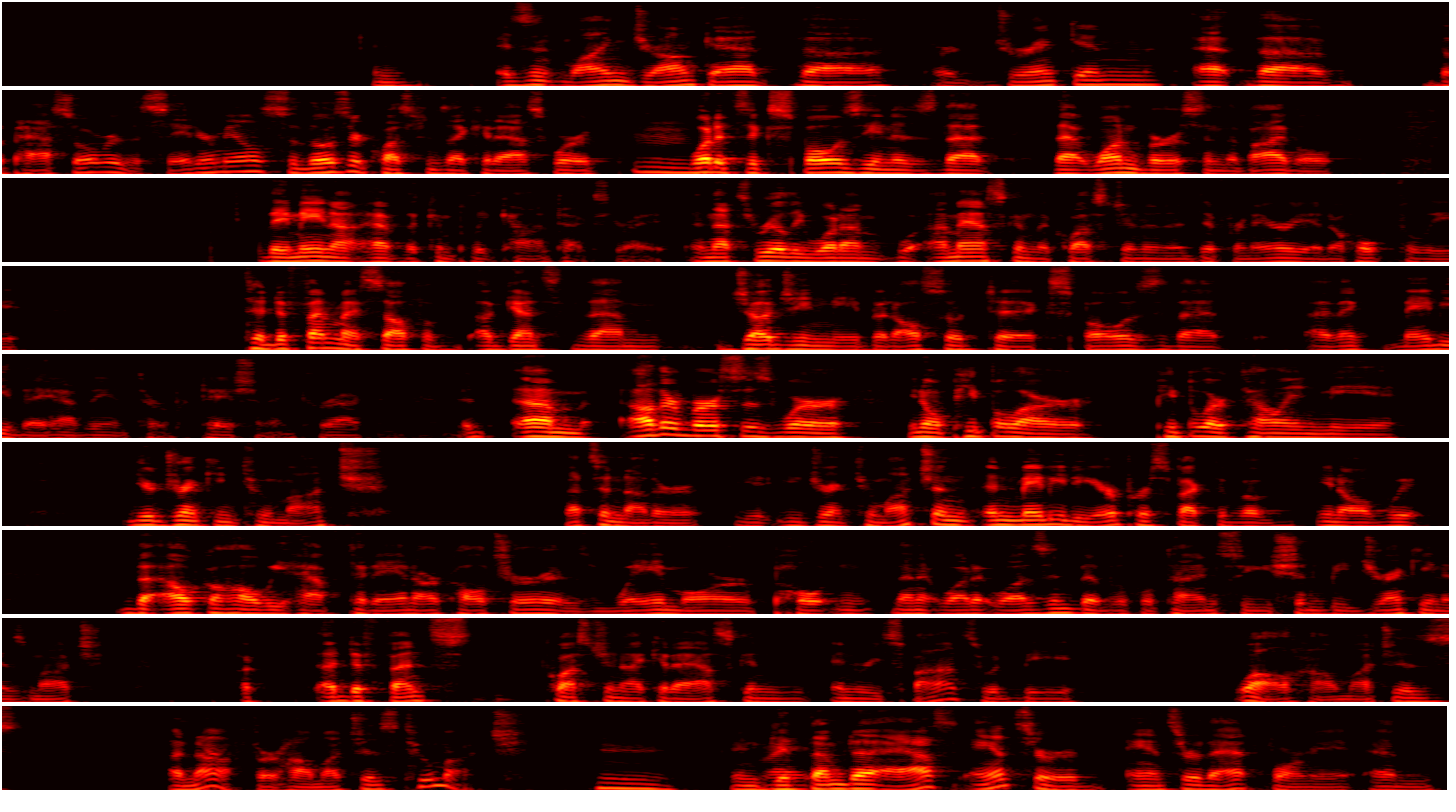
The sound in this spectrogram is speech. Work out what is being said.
And isn't wine drunk at the or drinking at the the Passover, the Seder meal? So those are questions I could ask where Mm. what it's exposing is that that one verse in the Bible they may not have the complete context right. And that's really what I'm I'm asking the question in a different area to hopefully to defend myself against them judging me but also to expose that I think maybe they have the interpretation incorrect. Um, other verses where you know people are people are telling me you're drinking too much. That's another you, you drink too much, and and maybe to your perspective of you know we the alcohol we have today in our culture is way more potent than it what it was in biblical times, so you shouldn't be drinking as much. A, a defense question I could ask in in response would be, well, how much is enough or how much is too much? Hmm. and Right. get them to ask answer answer that for me and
